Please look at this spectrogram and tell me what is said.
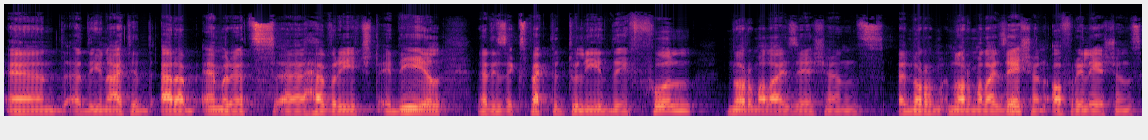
and uh, the united arab emirates uh, have reached a deal that is expected to lead the full normalizations uh, norm- normalization of relations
